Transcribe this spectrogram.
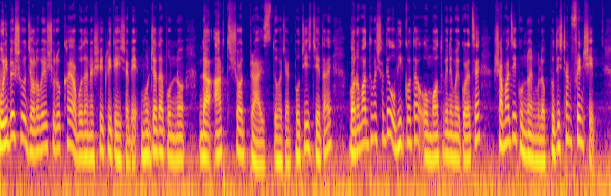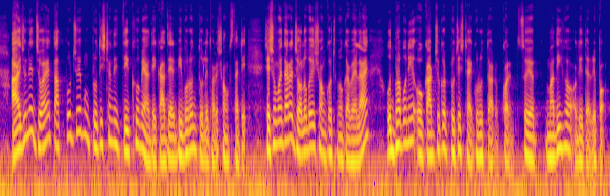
পরিবেশ ও জলবায়ু সুরক্ষায় অবদানের স্বীকৃতি হিসেবে মর্যাদাপূর্ণ দ্য আর্থ শট প্রাইজ দু হাজার পঁচিশ জেতায় গণমাধ্যমের সাথে অভিজ্ঞতা ও মত বিনিময় করেছে সামাজিক উন্নয়নমূলক প্রতিষ্ঠান ফ্রেন্ডশিপ। আয়োজনে জয়ের তাৎপর্য এবং প্রতিষ্ঠানের দীর্ঘমেয়াদী কাজের বিবরণ তুলে ধরে সংস্থাটি। সে সময় তারা জলবায়ু সংকট মোকাবেলায় উদ্ভাবনী ও কার্যকর প্রচেষ্টায় গুরুত্ব আরোপ করেন। সৈয়দ মাদিহ অদিতের রিপোর্ট।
